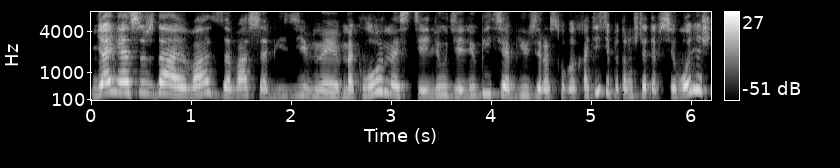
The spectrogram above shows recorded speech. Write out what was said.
Я не осуждаю вас за ваши абьюзивные наклонности. Люди, любите абьюзеров сколько хотите, потому что это всего лишь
